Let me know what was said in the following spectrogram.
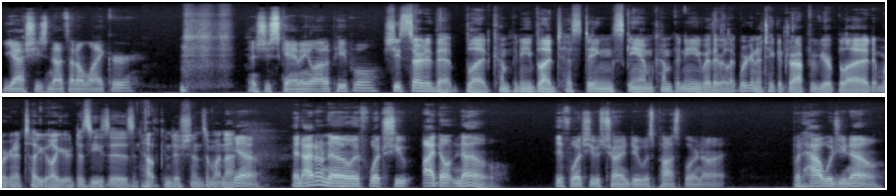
yeah, she's nuts. I don't like her. and she's scamming a lot of people. She started that blood company, blood testing scam company, where they were like, we're going to take a drop of your blood and we're going to tell you all your diseases and health conditions and whatnot. Yeah. And I don't know if what she, I don't know if what she was trying to do was possible or not. But how would you know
